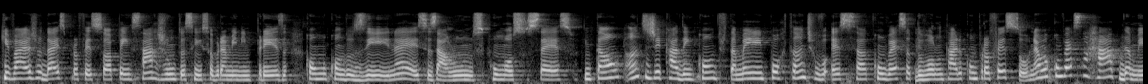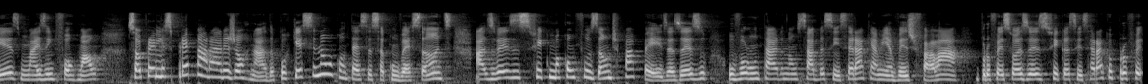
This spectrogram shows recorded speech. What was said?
que vai ajudar esse professor a pensar junto assim sobre a mini empresa, como conduzir né, esses alunos rumo ao sucesso. Então, antes de cada encontro também é importante essa conversa do voluntário com o professor, né? Uma conversa rápida mesmo, mais informal, só para eles prepararem a jornada, porque se não acontece essa conversa antes, às vezes fica uma confusão de papéis, às vezes o voluntário não sabe assim, será que é a minha vez de falar? O professor às vezes fica assim, será que o profe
